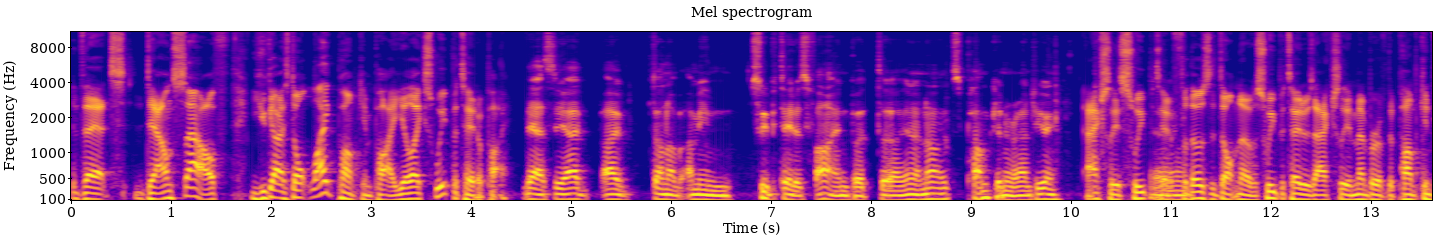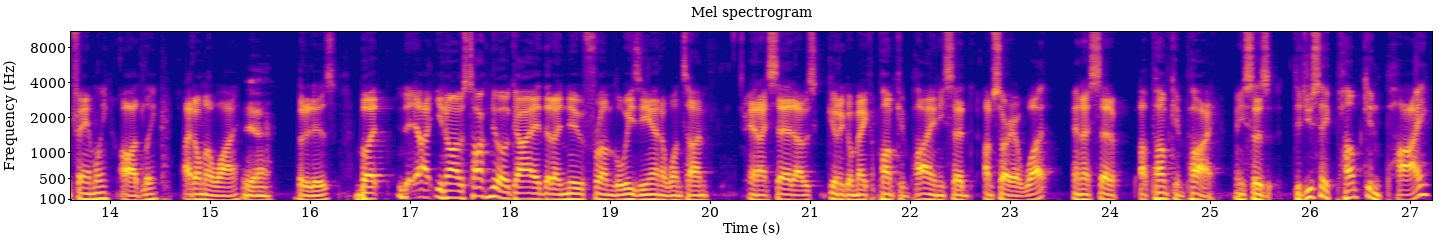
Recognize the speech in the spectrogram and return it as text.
that down south you guys don't like pumpkin pie. You like sweet potato pie. Yeah. See, I I don't know. I mean, sweet potato is fine, but uh, you know, no, it's pumpkin around here. Actually, a sweet potato. For those that don't know, sweet potato is actually a member of the pumpkin family. Oddly, I don't know why, Yeah. but it is. But uh, you know, I was talking to a guy that I knew from Louisiana one time, and I said I was going to go make a pumpkin pie, and he said, "I'm sorry, a what?" And I said, "A, a pumpkin pie." And he says, "Did you say pumpkin pie?"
